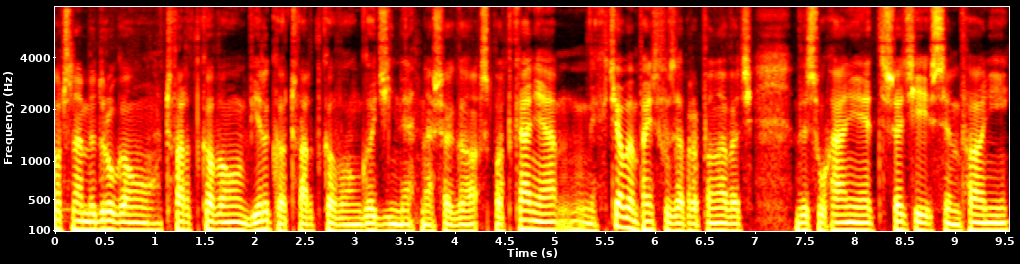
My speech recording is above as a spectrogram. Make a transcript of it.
Rozpoczynamy drugą czwartkową, wielkoczwartkową godzinę naszego spotkania. Chciałbym Państwu zaproponować wysłuchanie trzeciej symfonii,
